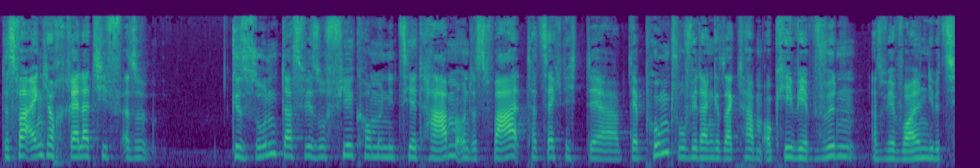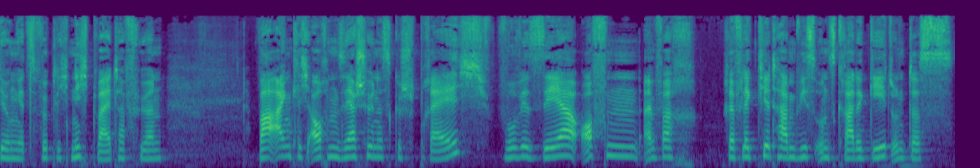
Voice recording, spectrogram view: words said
das war eigentlich auch relativ, also gesund, dass wir so viel kommuniziert haben und es war tatsächlich der, der Punkt, wo wir dann gesagt haben, okay, wir würden, also wir wollen die Beziehung jetzt wirklich nicht weiterführen war eigentlich auch ein sehr schönes Gespräch, wo wir sehr offen einfach reflektiert haben, wie es uns gerade geht und dass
